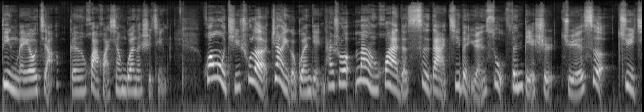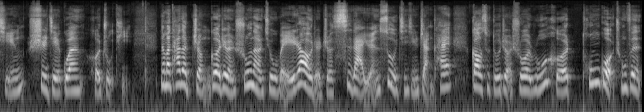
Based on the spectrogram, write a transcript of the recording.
并没有讲跟画画相关的事情。荒木提出了这样一个观点，他说，漫画的四大基本元素分别是角色、剧情、世界观和主题。那么，它的整个这本书呢，就围绕着这四大元素进行展开，告诉读者说，如何通过充分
